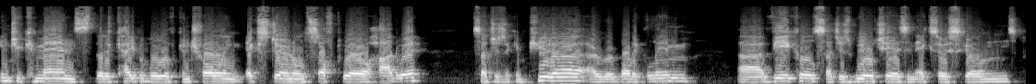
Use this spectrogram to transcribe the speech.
into commands that are capable of controlling external software or hardware, such as a computer, a robotic limb, uh, vehicles such as wheelchairs and exoskeletons,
